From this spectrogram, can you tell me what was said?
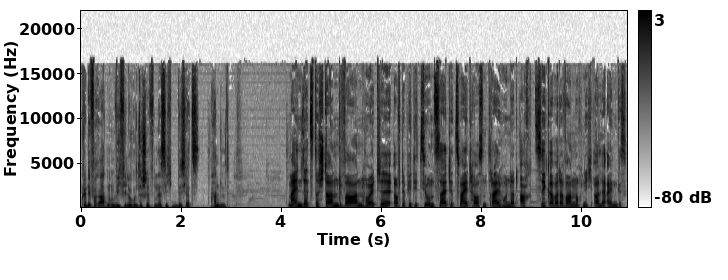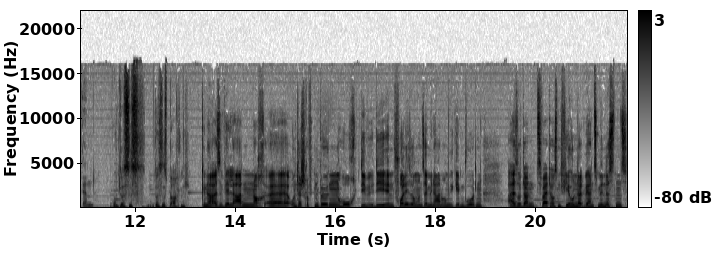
könnt ihr verraten, um wie viele Unterschriften es sich bis jetzt handelt? Mein letzter Stand waren heute auf der Petitionsseite 2380, aber da waren noch nicht alle eingescannt. Oh, das ist, das ist beachtlich. Genau, also wir laden noch äh, Unterschriftenbögen hoch, die, die in Vorlesungen und Seminaren rumgegeben wurden. Also dann 2400 wären es mindestens.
